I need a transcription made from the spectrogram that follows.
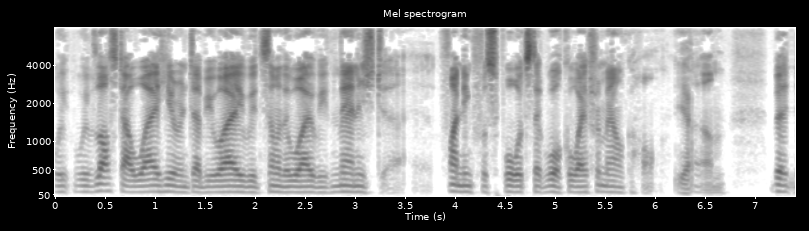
we, we've lost our way here in WA with some of the way we've managed uh, funding for sports that walk away from alcohol. Yeah. Um, but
